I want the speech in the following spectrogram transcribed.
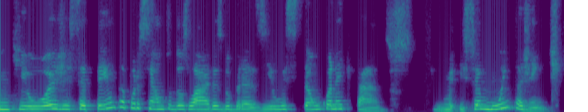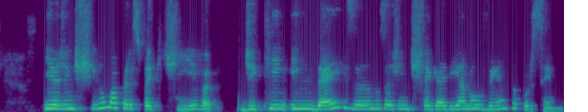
em que hoje 70% dos lares do Brasil estão conectados. Isso é muita gente. E a gente tinha uma perspectiva de que em 10 anos a gente chegaria a 90%.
